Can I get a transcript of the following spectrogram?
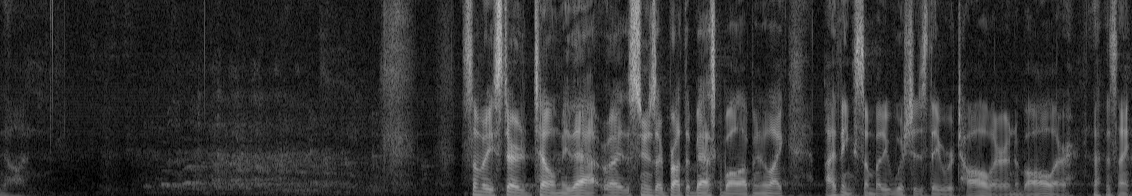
No. Somebody started telling me that right as soon as I brought the basketball up, and they're like, I think somebody wishes they were taller and a baller. I was like,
